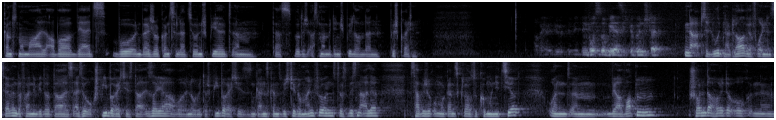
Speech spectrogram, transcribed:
ganz normal. Aber wer jetzt wo in welcher Konstellation spielt, ähm, das würde ich erstmal mit den Spielern dann besprechen den Bus, so wie er sich gewünscht hat. Na, absolut, na klar, wir freuen uns sehr, wenn der Fanny wieder da ist. Also auch spielberechtigt ist, da ist er ja, aber wenn er wieder spielberechtigt ist, ist ein ganz, ganz wichtiger Mann für uns, das wissen alle. Das habe ich auch immer ganz klar so kommuniziert. Und ähm, wir erwarten schon da heute auch eine,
